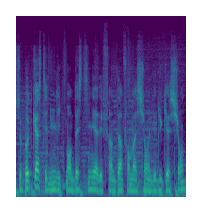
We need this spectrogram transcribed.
Ce podcast est uniquement destiné à des fins d'information et d'éducation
